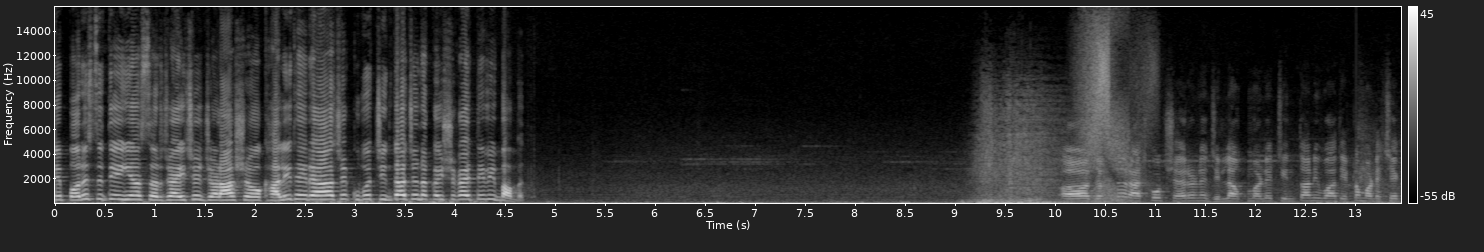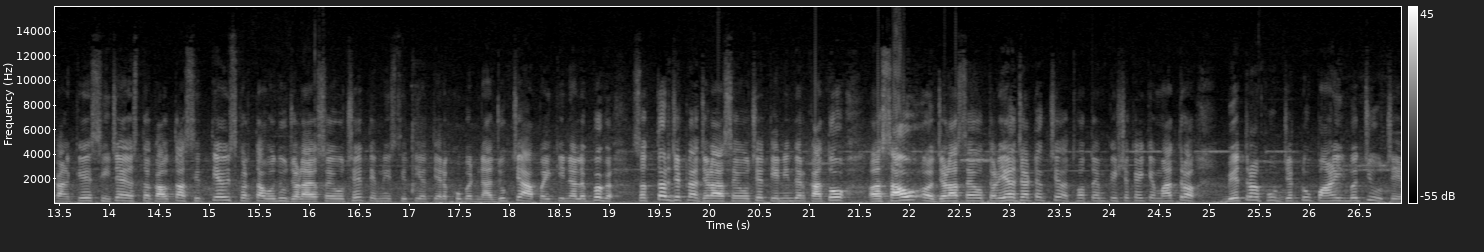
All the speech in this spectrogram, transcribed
જે પરિસ્થિતિ અહીંયા સર્જાઈ છે, જળાશયો ખાલી થઈ રહ્યા છે. ખૂબ જ ચિંતાજનક કહી શકાય તેવી બાબત. દક્ષિણ રાજકોટ શહેર અને જિલ્લા માટે ચિંતાની વાત એટલા માટે છે, કારણ કે સિંચાઈ હસ્તક આવતા સિત્યાવીસ કરતાં વધુ જળાશયો છે. તેમની સ્થિતિ અત્યારે ખૂબ જ નાજુક છે. આ પૈકીના લગભગ સત્તર જેટલા જળાશયો છે. તેની અંદર કાં તો સાવ જળાશયો તળિયા ઝાટક છે, અથવા તો એમ કહી શકાય કે માત્ર બે ત્રણ ફૂટ જેટલું પાણી બચ્યું છે.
